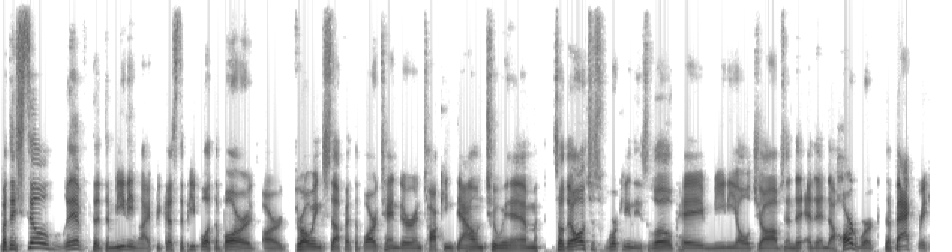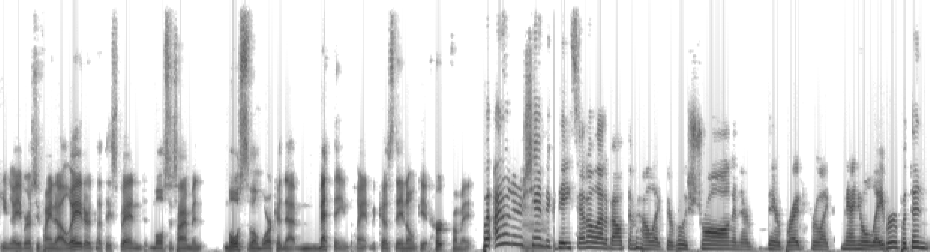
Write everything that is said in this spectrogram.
but they still live the demeaning life because the people at the bar are throwing stuff at the bartender and talking down to him. So they're all just working these low pay, menial jobs, and, the, and then the hard work, the backbreaking labor, as we find out later, that they spend most of the time in. Most of them work in that methane plant because they don't get hurt from it. But I don't understand Mm. because they said a lot about them how like they're really strong and they're they're bred for like manual labor. But then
